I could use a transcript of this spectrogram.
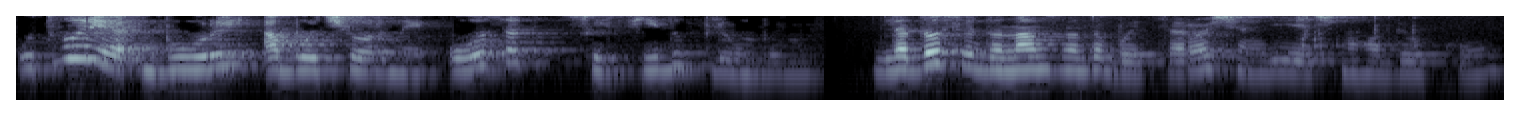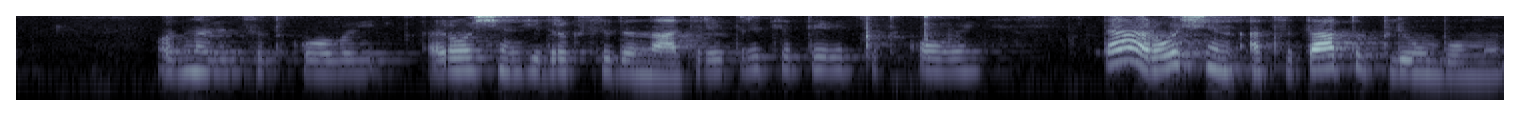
утворює бурий або чорний осад сульфіду плюмбуму. Для досліду нам знадобиться розчин яєчного білку 1%, розчин гідроксиду натрію 30% та розчин ацетату плюмбуму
